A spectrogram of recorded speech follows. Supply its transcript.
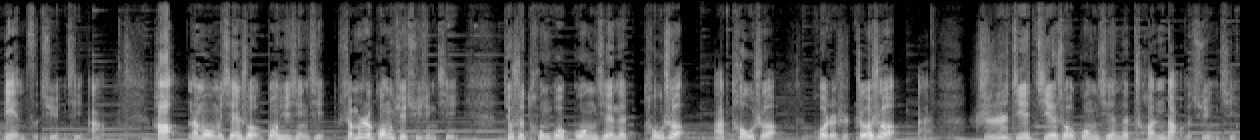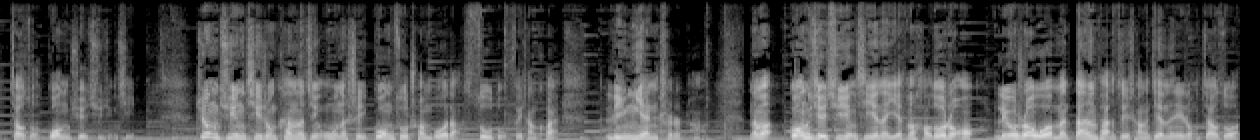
电子取景器啊。好，那么我们先说光学取景器。什么是光学取景器？就是通过光线的投射啊、透射或者是折射，哎，直接接受光线的传导的取景器，叫做光学取景器。这种取景器中看到的景物呢，是以光速传播的，速度非常快，零延迟啊。那么光学取景器呢，也分好多种，例如说我们单反最常见的那种叫做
